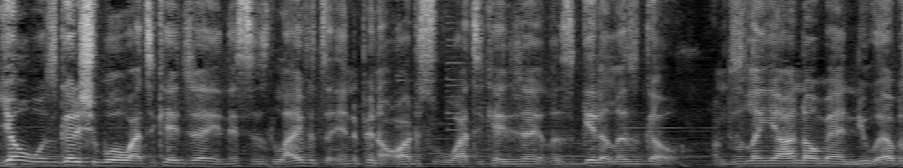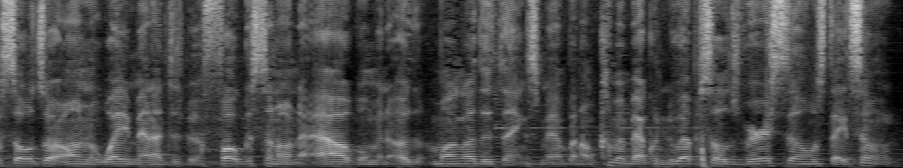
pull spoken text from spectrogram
Yo, what's good? It's your boy YTKJ, and this is Life It's an Independent Artist with YTKJ. Let's get it, let's go. I'm just letting y'all know, man, new episodes are on the way, man. I just been focusing on the album and other, among other things, man. But I'm coming back with new episodes very soon. Stay tuned.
